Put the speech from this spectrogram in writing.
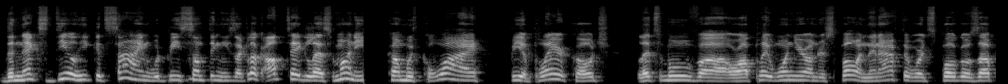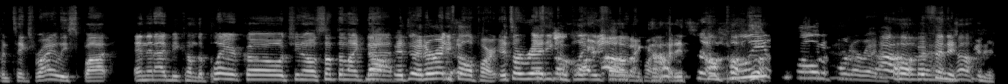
The next deal he could sign would be something. He's like, look, I'll take less money, come with Kawhi, be a player coach. Let's move, uh, or I'll play one year under Spo, and then afterwards, Spo goes up and takes Riley's spot, and then I become the player coach. You know, something like No, that. it, it already fell apart. It's already It's completely. Oh fallen my apart. God, it's so completely fallen apart already. Oh, but man, finish, no. finish.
